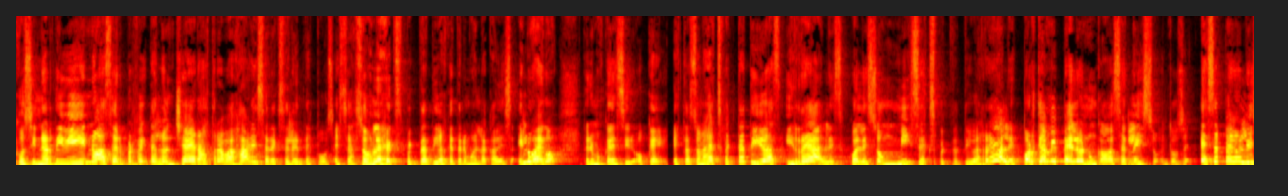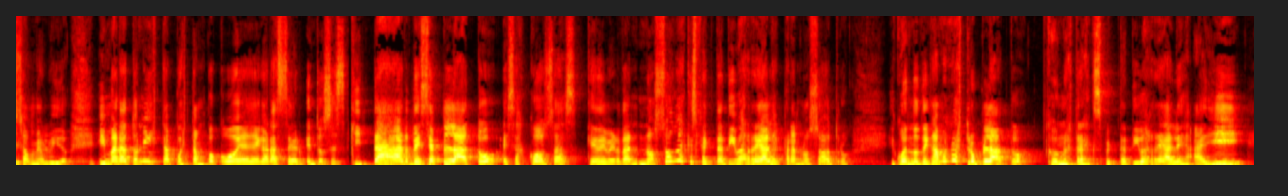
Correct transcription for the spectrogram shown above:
cocinar divino, hacer perfectas loncheras, trabajar y ser excelente esposa. Esas son las expectativas que tenemos en la cabeza. Y luego tenemos que decir, ok, estas son las expectativas y reales, ¿cuáles son mis expectativas reales? Porque mi pelo nunca va a ser liso. Entonces, ese pelo liso me olvido. Y maratonista, pues tampoco voy a llegar a ser. Entonces, quitar de ese plato esas cosas que de verdad no son expectativas reales para nosotros. Y cuando tengamos nuestro plato con nuestras expectativas reales, allí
